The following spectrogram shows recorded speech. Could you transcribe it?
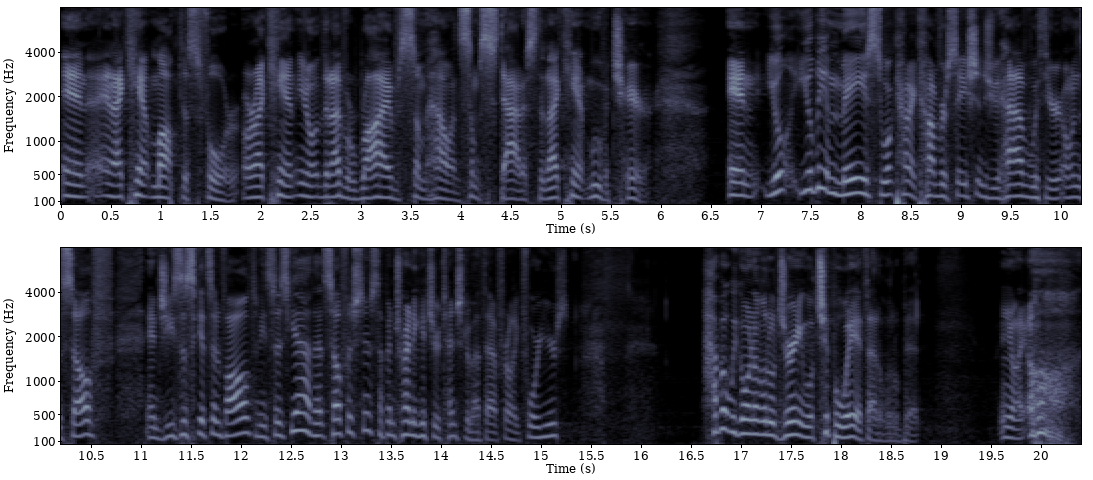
And, and I can't mop this floor, or I can't, you know, that I've arrived somehow in some status that I can't move a chair. And you'll, you'll be amazed what kind of conversations you have with your own self. And Jesus gets involved and he says, Yeah, that selfishness, I've been trying to get your attention about that for like four years. How about we go on a little journey? We'll chip away at that a little bit. And you're like, Oh,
